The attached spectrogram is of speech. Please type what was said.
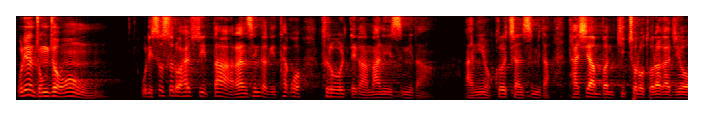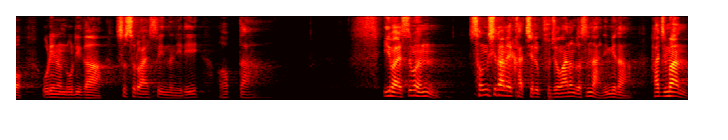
우리는 종종 우리 스스로 할 수 있다라는 생각이 타고 들어올 때가 많이 있습니다. 아니요, 그렇지 않습니다. 다시 한번 기초로 돌아가지요. 우리는 우리가 스스로 할 수 있는 일이 없다. 이 말씀은 성실함의 가치를 부정하는 것은 아닙니다. 하지만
